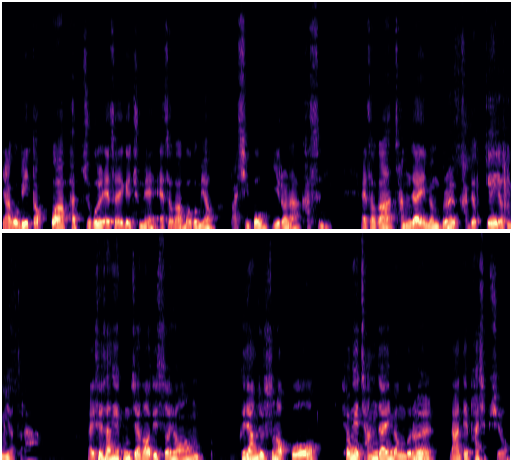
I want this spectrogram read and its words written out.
야곱이 떡과 팥죽을 에서에게 주매 에서가 먹으며 마시고 일어나 갔으니 에서가 장자의 명분을 가볍게 여김이었더라. 아이 세상에 공짜가 어딨어 형. 그냥 줄 순 없고 형의 장자의 명분을 나한테 파십시오.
